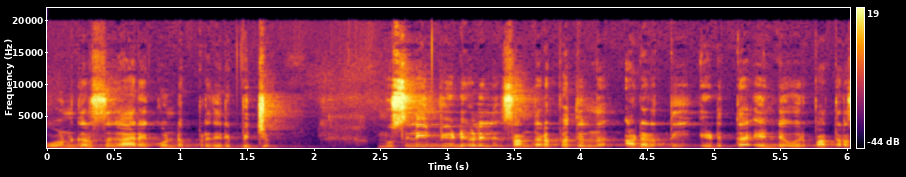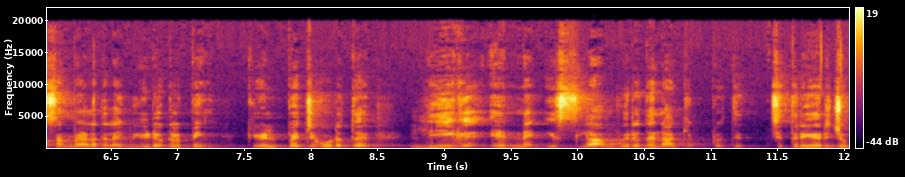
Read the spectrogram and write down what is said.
കോൺഗ്രസ്സുകാരെ കൊണ്ട് പ്രചരിപ്പിച്ചു. മുസ്ലിം വീടുകളിൽ സന്ദർഭത്തിൽ നിന്ന് അടർത്തി എടുത്ത എന്റെ ഒരു പത്രസമ്മേളനത്തിലെ വീഡിയോ ക്ലിപ്പിംഗ് കേൾപ്പിച്ചു കൊടുത്ത് ലീഗ് എന്നെ ഇസ്ലാം വിരുദ്ധനാക്കി ചിത്രീകരിച്ചു.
